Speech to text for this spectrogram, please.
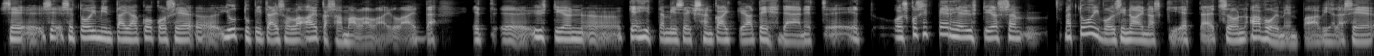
se, se, se toiminta ja koko se juttu pitäisi olla aika samalla lailla, että että yhtiön kehittämiseksi kaikkea tehdään, että et, olisiko sitten perheyhtiössä Mä toivoisin ainakin, että, että se on avoimempaa vielä se,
